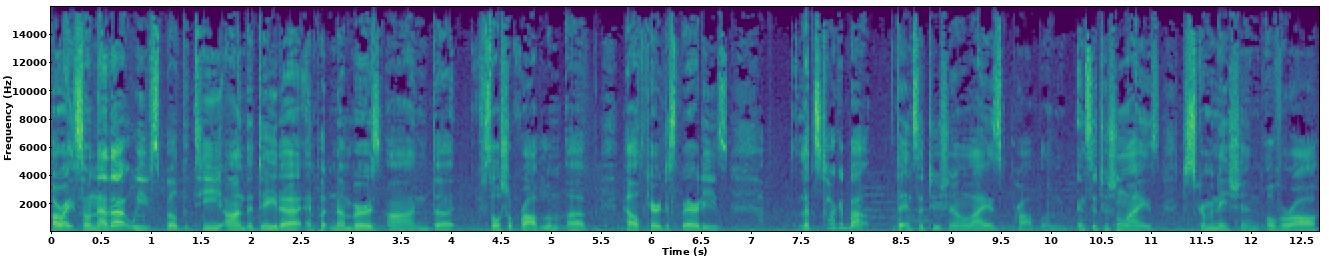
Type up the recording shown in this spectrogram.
All right, so now that we've spilled the tea on the data and put numbers on the social problem of healthcare disparities, let's talk about the institutionalized problem. Institutionalized discrimination overall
